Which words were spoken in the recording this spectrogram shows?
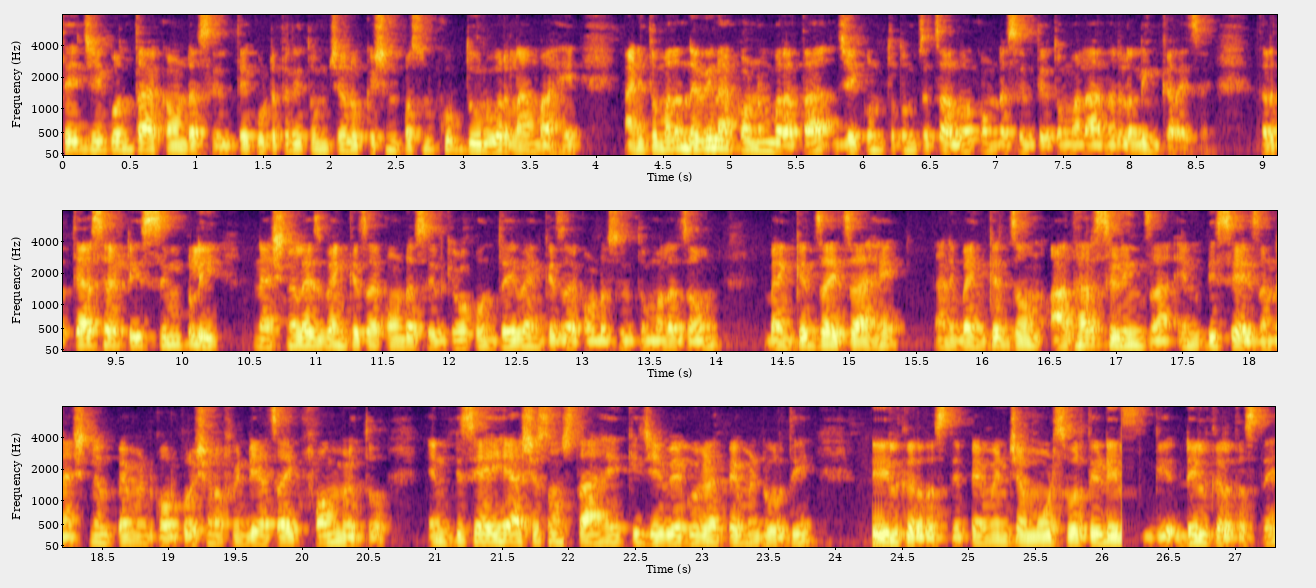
ते जे कोणतं अकाउंट असेल ते कुठेतरी तुमच्या लोकेशनपासून खूप दूरवर लांब आहे आणि तुम्हाला नवीन अकाउंट नंबर आता जे कोणतं तुमचं चालू अकाउंट असेल ते तुम्हाला आधारला लिंक करायचं आहे. तर त्यासाठी सिम्पली नॅशनलाइज बँकेचं अकाउंट असेल किंवा कोणत्याही बँकेचं अकाउंट असेल तुम्हाला जाऊन बँकेत जायचं आहे. आणि बँकेत जाऊन आधार सिडिंगचा एन पी सी आयचा नॅशनल पेमेंट कॉर्पोरेशन ऑफ इंडियाचा एक फॉर्म मिळतो. एन पी सी आय ही अशी संस्था आहे की जे वेगवेगळ्या पेमेंटवरती डील करत असते. पेमेंटच्या मोड्सवरती डील डील करत असते.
